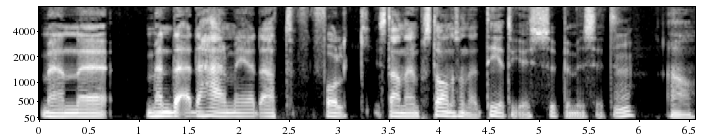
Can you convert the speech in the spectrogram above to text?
Men, eh, men det, här med att folk stannar en på stan och sånt där, det tycker jag är supermysigt. Mm. Ja.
